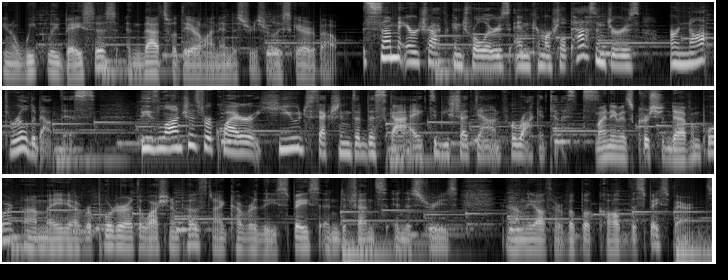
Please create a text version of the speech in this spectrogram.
you know, weekly basis, and that's what the airline industry is really scared about. Some air traffic controllers and commercial passengers are not thrilled about this. These launches require huge sections of the sky to be shut down for rocket tests. My name is Christian Davenport. I'm a, a, reporter at the Washington Post, and I cover the space and defense industries. And I'm the author of a book called The Space Barons.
